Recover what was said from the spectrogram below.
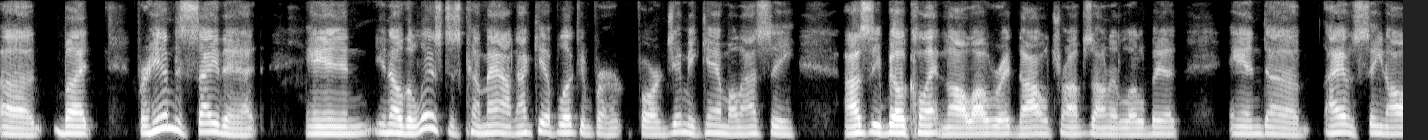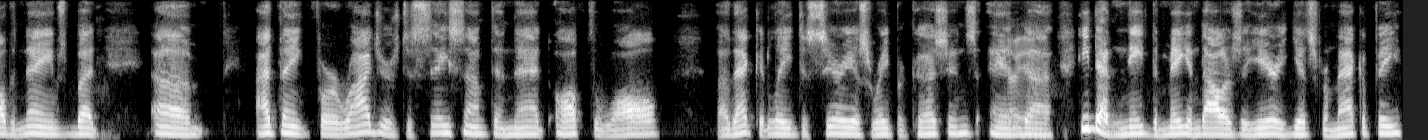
Uh, but for him to say that, and you know, the list has come out, and I kept looking for for Jimmy Kimmel. I see, I see Bill Clinton all over it. Donald Trump's on it a little bit, and uh, I haven't seen all the names, but um, I think for Rodgers to say something that off the wall, uh, that could lead to serious repercussions. Oh, and oh, yeah. uh, he doesn't need the million dollars a year he gets from McAfee.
